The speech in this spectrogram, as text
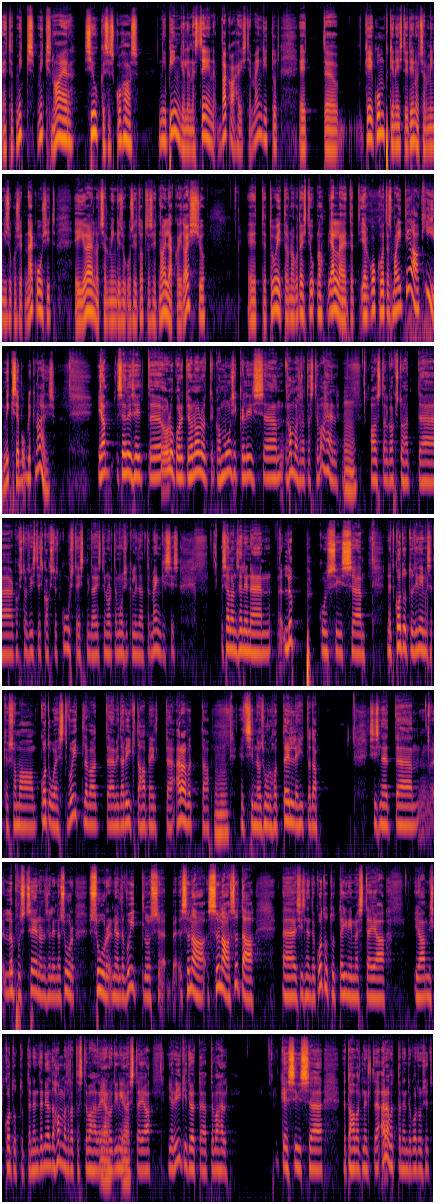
et, et miks, miks naer sihukeses kohas, nii pingeline stseen, väga hästi mängitud, et äh, kumbki neist ei teinud seal mingisuguseid nägusid, ei öelnud seal mingisuguseid otseseid naljakaid asju. et, et huvitav nagu täiesti noh, jälle, et, et ja kokkuvõttes ma ei teagi, miks see publik naeris. jah, selliseid äh, olukordi on olnud ka muusikalis äh, Hammasrataste vahel Mm. aastal kaks tuhat, kaks tuhat viisteist, kaks tuhat kuusteist, mida Eesti Noorte Muusikaliteater mängis, siis seal on selline lõpp, kus siis äh, need kodutud inimesed, kes oma kodu eest võitlevad, mida riik tahab neilt äh, ära võtta, Mm -hmm. et sinna suur hotell ehitada, siis need äh, lõpustseen on selline suur, suur nii-öelda võitlus, sõna, sõnasõda äh, siis nende kodutute inimeste ja ja mis kodutute, nende nii-öelda hammasrataste vahele Jah, jäänud inimeste ja, ja riigitöötajate vahel, kes siis äh, tahavad neilt ära võtta nende kodusid.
